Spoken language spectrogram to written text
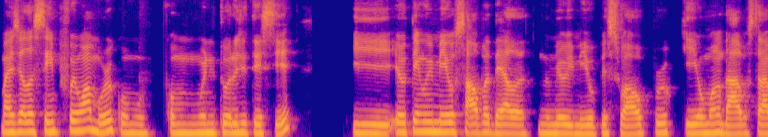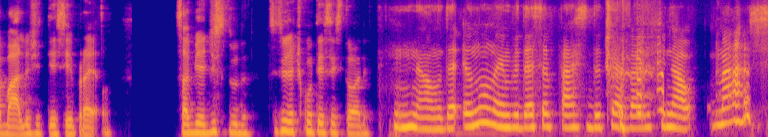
Mas ela sempre foi um amor como, como monitora de TC. E eu tenho um e-mail salva dela no meu e-mail pessoal porque eu mandava os trabalhos de TC para ela sabia disso tudo. Não sei se eu já te contei essa história. Não, eu não lembro dessa parte do trabalho final. Mas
